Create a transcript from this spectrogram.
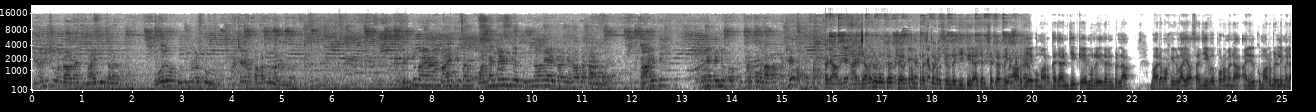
ധ്യാനിച്ചുകൊണ്ടാണ് മായ ടീച്ചർ ഓരോ കുഞ്ഞുങ്ങൾക്കും അക്ഷരം പകർന്നു നൽകുന്നത്. ശരിക്കും പറയുകയാണെങ്കിൽ മായ ടീച്ചർ വണ്ടൻമേടിന്റെ ഒരു കുഞ്ഞുനാഥയായിട്ടാണ് ഞങ്ങളൊക്കെ കാണുന്നത്. പ്രായത്തിൽ കഴിഞ്ഞപ്പോൾ ചെറുപ്പമുണ്ടാകാം പക്ഷേ രാവിലെ ചടങ്ങുകൾക്ക് ക്ഷേത്രം trust president G P Rajan secretary R Jayakumar ഖജാൻജി കെ മുരളീധരൻ പിള്ള ഭാരവാഹികളായ സജീവ് പുറമന അനിൽകുമാർ വെള്ളിമല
